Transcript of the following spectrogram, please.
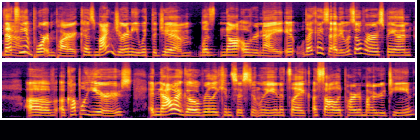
That's Yeah. the important part because my journey with the gym was not overnight. It, like I said, it was over a span of a couple years, and now I go really consistently, and it's like a solid part of my routine.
